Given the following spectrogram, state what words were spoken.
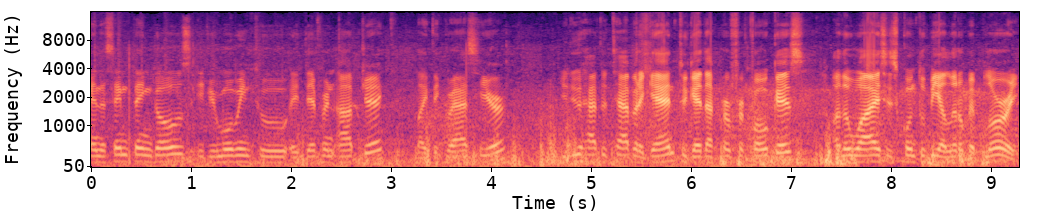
and the same thing goes if you're moving to a different object like the grass here you do have to tap it again to get that perfect focus. Otherwise it's going to be a little bit blurry.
